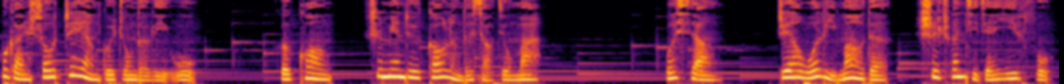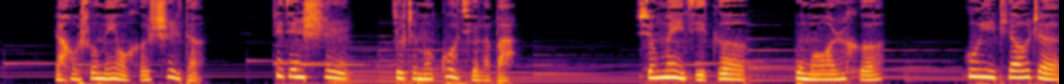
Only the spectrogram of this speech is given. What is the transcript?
不敢收这样贵重的礼物，何况是面对高冷的小舅妈。我想，只要我礼貌的试穿几件衣服，然后说没有合适的，这件事就这么过去了吧。兄妹几个不谋而合，故意挑着。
